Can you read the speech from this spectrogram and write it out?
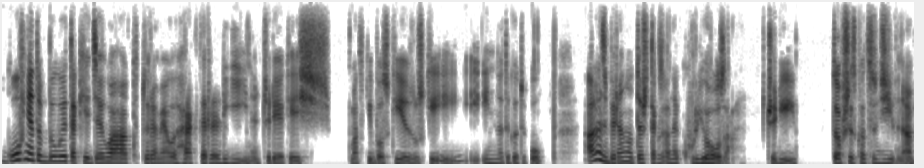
Głównie to były takie dzieła, które miały charakter religijny, czyli jakieś Matki Boskiej, Jezuski i, i inne tego typu, ale zbierano też tak zwane kurioza, czyli to wszystko co dziwne.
